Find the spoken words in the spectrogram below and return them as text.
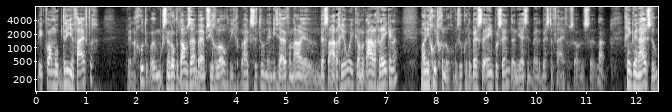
ik kwam op 53. Ben nou goed. Ik moest in Rotterdam zijn bij een psycholoog. Die gebruikte ze toen. En die zei van nou, best een aardige jongen. Je kan ook aardig rekenen. Maar niet goed genoeg. We zoeken de beste 1%. En jij zit bij de beste 5 of zo. Dus eh, nou, ging ik weer naar huis toe.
